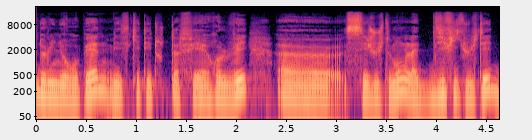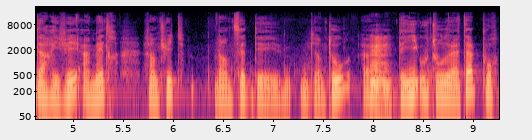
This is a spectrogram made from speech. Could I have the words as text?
de l'Union européenne, mais ce qui était tout à fait relevé, euh, c'est justement la difficulté d'arriver à mettre 28 27 des, bientôt euh, mmh. pays autour de la table pour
